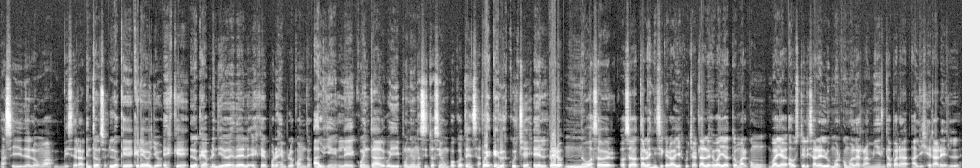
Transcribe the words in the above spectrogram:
así de lo más visceral. Entonces, lo que creo yo es que lo que he aprendido desde él es que, por ejemplo, cuando alguien le cuenta algo y pone una situación un poco tensa, puede que lo escuche él, pero no va a saber, o sea, tal vez ni siquiera vaya a escuchar, tal vez vaya a tomar como, vaya a utilizar el humor como la herramienta para aligerar el,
